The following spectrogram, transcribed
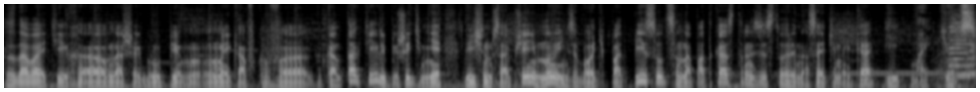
задавайте их э, в нашей группе Мейкап в ВКонтакте или пишите мне личным сообщением. Ну и не забывайте подписываться на подкаст Транзистории на сайте Маяка и в iTunes.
